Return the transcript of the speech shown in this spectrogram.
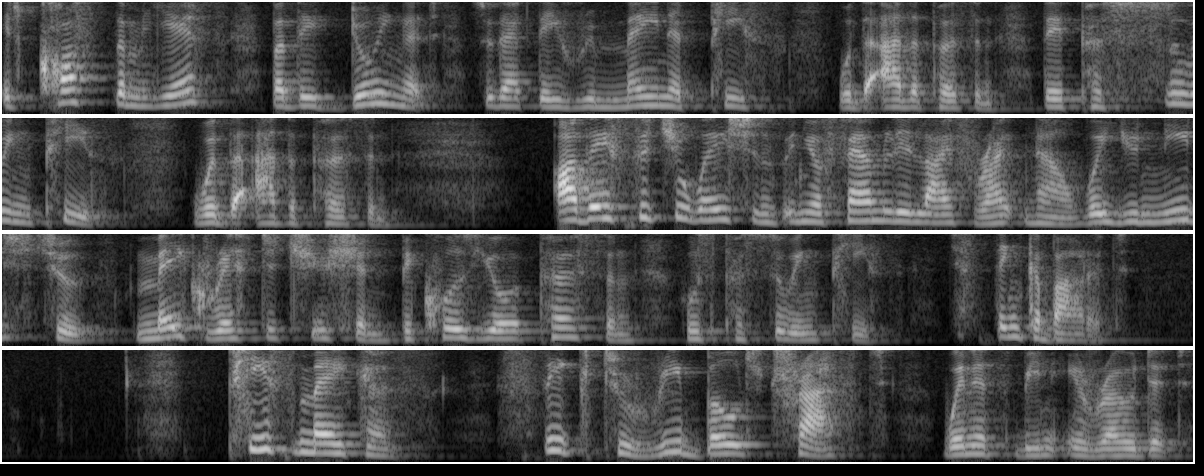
It costs them, yes, but they're doing it so that they remain at peace with the other person. They're pursuing peace with the other person. Are there situations in your family life right now where you need to make restitution because you're a person who's pursuing peace? Just think about it. Peacemakers seek to rebuild trust when it's been eroded.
